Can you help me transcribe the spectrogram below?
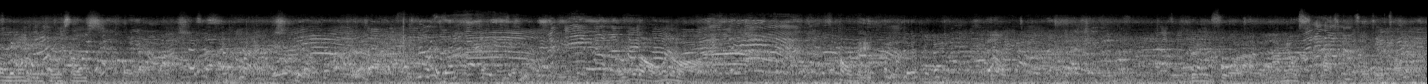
我每天三十块，跟你说啦，你没有十块钱，你直接跑。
